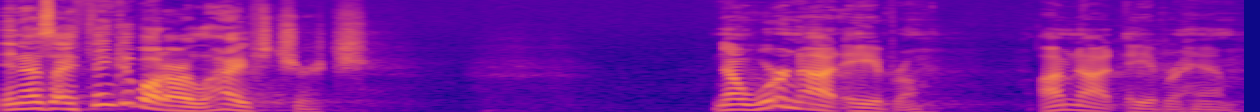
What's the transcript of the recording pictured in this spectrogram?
And as I think about our lives, church, now we're not Abram. I'm not Abraham.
